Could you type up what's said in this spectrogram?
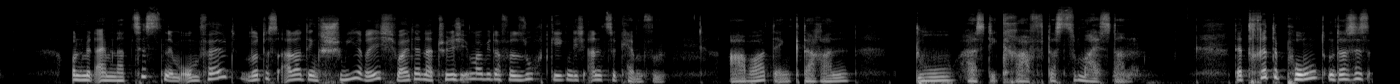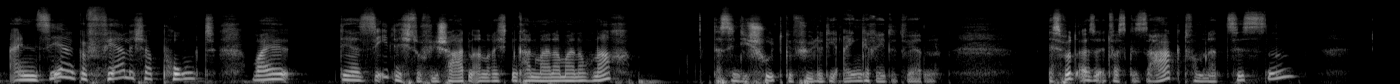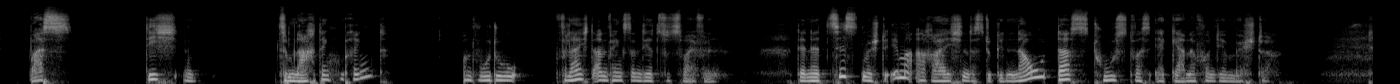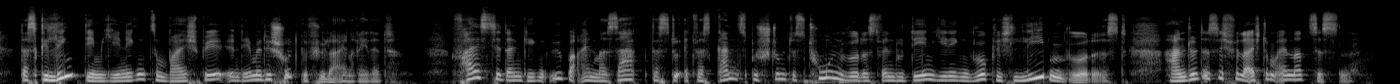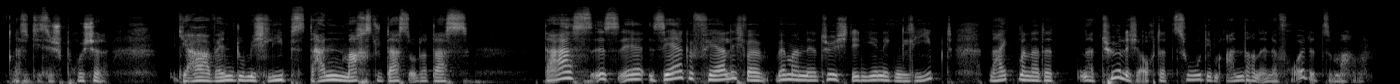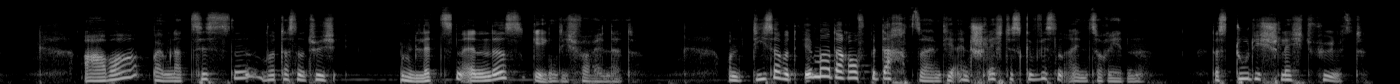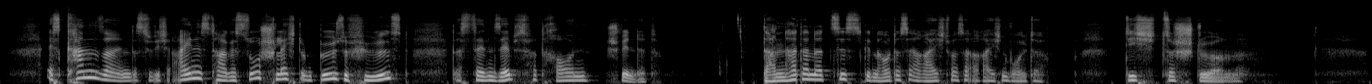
Und mit einem Narzissten im Umfeld wird es allerdings schwierig, weil der natürlich immer wieder versucht, gegen dich anzukämpfen. Aber denk daran, du hast die Kraft, das zu meistern. Der dritte Punkt, und das ist ein sehr gefährlicher Punkt, weil der seelisch so viel Schaden anrichten kann, meiner Meinung nach, das sind die Schuldgefühle, die eingeredet werden. Es wird also etwas gesagt vom Narzissten, was dich zum Nachdenken bringt und wo du vielleicht anfängst an dir zu zweifeln. Der Narzisst möchte immer erreichen, dass du genau das tust, was er gerne von dir möchte. Das gelingt demjenigen zum Beispiel, indem er die Schuldgefühle einredet. Falls dir dein Gegenüber einmal sagt, dass du etwas ganz Bestimmtes tun würdest, wenn du denjenigen wirklich lieben würdest, handelt es sich vielleicht um einen Narzissten. Also diese Sprüche, ja, wenn du mich liebst, dann machst du das oder das. Das ist sehr, gefährlich, weil wenn man natürlich denjenigen liebt, neigt man natürlich auch dazu, dem anderen eine Freude zu machen. Aber beim Narzissten wird das natürlich im letzten Endes gegen dich verwendet. Und dieser wird immer darauf bedacht sein, dir ein schlechtes Gewissen einzureden, dass du dich schlecht fühlst. Es kann sein, dass du dich eines Tages so schlecht und böse fühlst, dass dein Selbstvertrauen schwindet. Dann hat der Narzisst genau das erreicht, was er erreichen wollte. Dich zerstören.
